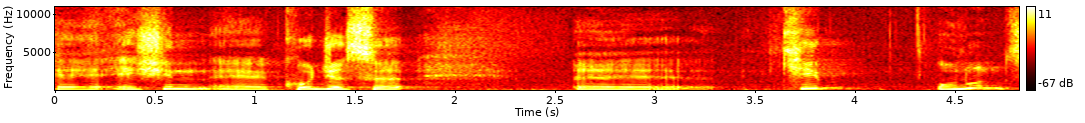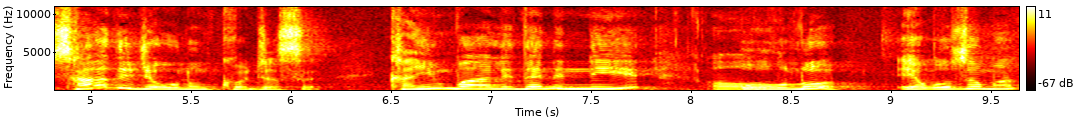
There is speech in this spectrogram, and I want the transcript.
e, eşin e, kocası e, kim? Onun sadece onun kocası. Kayınvalidenin neyi? Oğlu. E o zaman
